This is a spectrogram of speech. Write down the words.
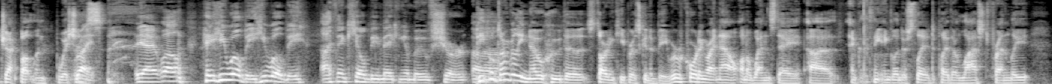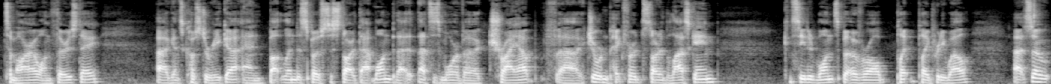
Jack Butland wishes. Right. yeah. Well, he he will be. He will be. I think he'll be making a move. Sure. People Uh, don't really know who the starting keeper is going to be. We're recording right now on a Wednesday. Uh, I think England are slated to play their last friendly tomorrow on Thursday uh, against Costa Rica, and Butland is supposed to start that one, but that that's more of a tryout. Uh, Jordan Pickford started the last game, conceded once, but overall play, played pretty well. Uh, so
